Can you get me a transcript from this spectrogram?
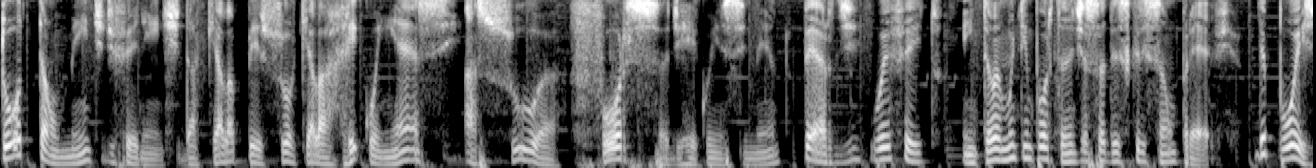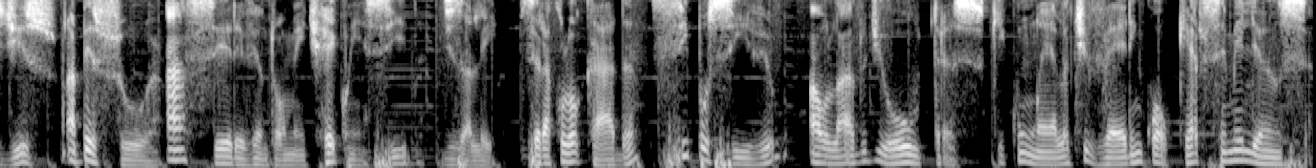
totalmente diferente daquela pessoa que ela reconhece, a sua força de reconhecimento perde o efeito. Então é muito importante essa descrição prévia. Depois disso, a pessoa a ser eventualmente reconhecida, diz a lei, será colocada, se possível, ao lado de outras que com ela tiverem qualquer semelhança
